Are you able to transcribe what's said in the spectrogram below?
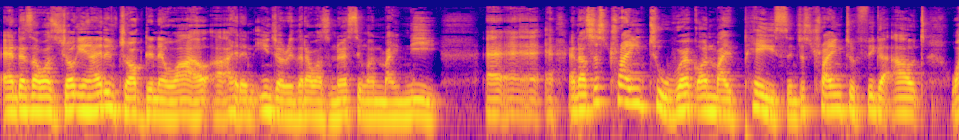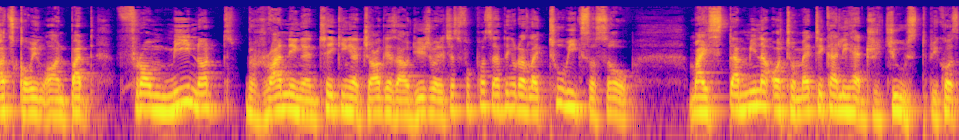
and as I was jogging, I hadn't jogged in a while. I had an injury that I was nursing on my knee. and I was just trying to work on my pace and just trying to figure out what's going on. But from me not running and taking a jog as I would usually, just for I think it was like two weeks or so, my stamina automatically had reduced because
